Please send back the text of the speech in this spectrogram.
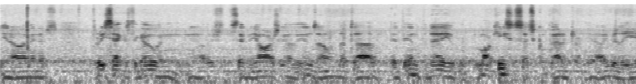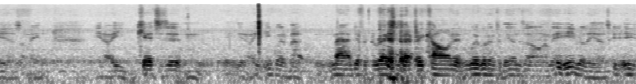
you know, I mean, it's three seconds to go, and you know, there's 70 yards to go to the zone. But uh, at the end of the day, Marquise is such a competitor. You know, he really is. I mean, you know, he catches it, and you know, he, he went about nine different directions after he caught it and wiggled into the end zone. I mean, he, he really is. He, he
